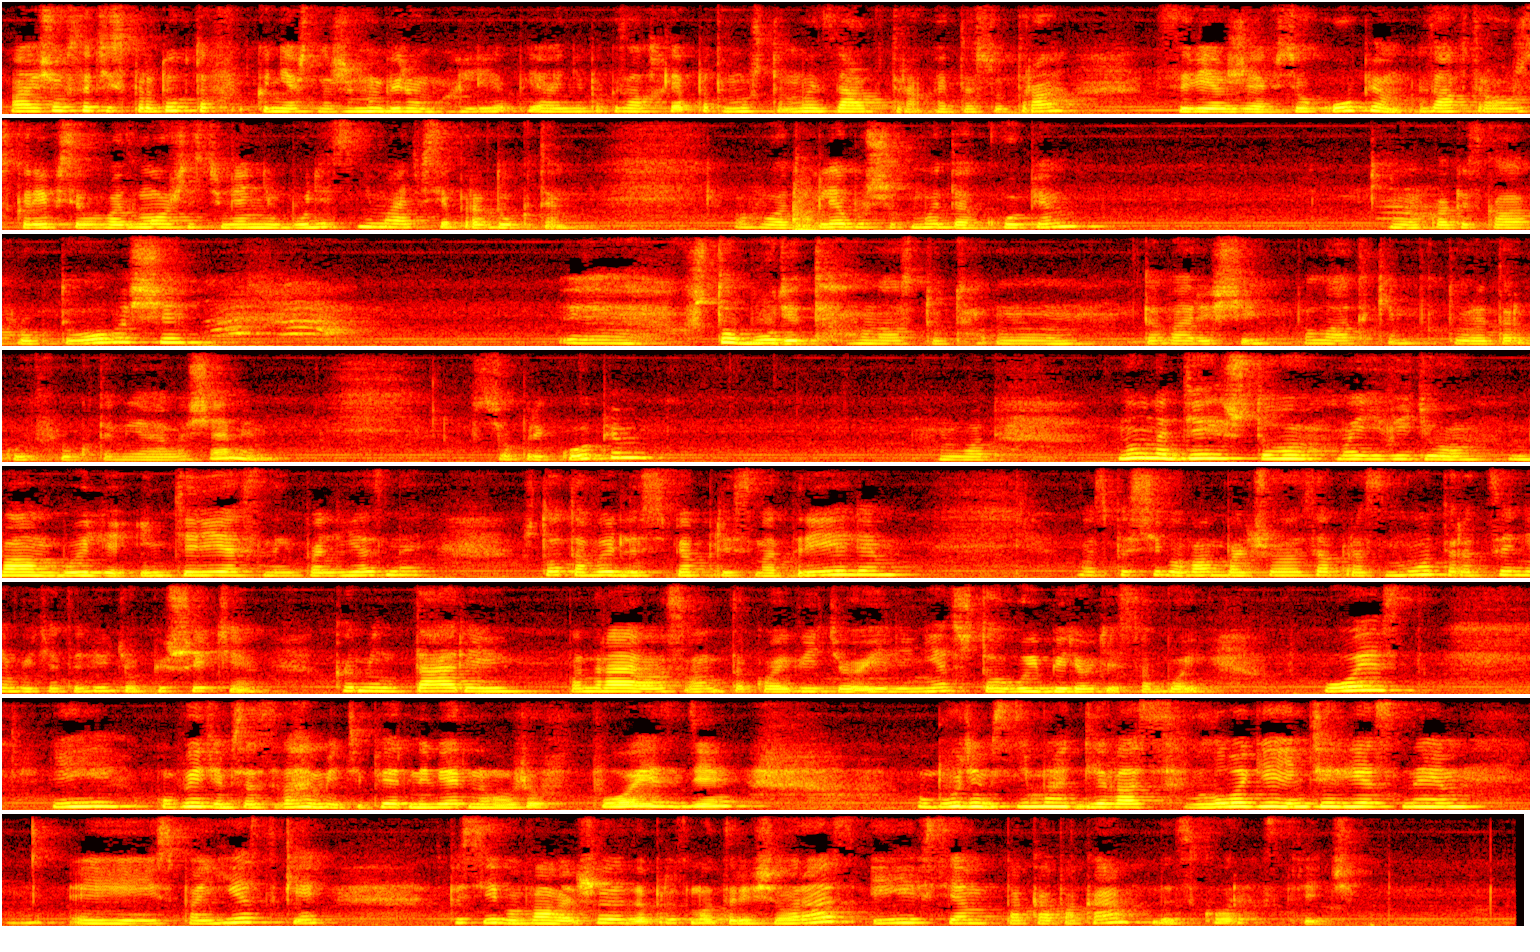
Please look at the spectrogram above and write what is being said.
А еще, кстати, из продуктов, конечно же, мы берем хлеб. Я не показала хлеб, потому что мы завтра, это с утра, свежее все купим. Завтра уже, скорее всего, возможность у меня не будет снимать все продукты. Вот, хлебушек мы докупим. Ну, как я сказала, фрукты, овощи. Что будет у нас тут у товарищей палатки, которые торгуют фруктами и овощами? Все прикупим. Вот. Ну, надеюсь, что мои видео вам были интересны и полезны. Что-то вы для себя присмотрели. Вот спасибо вам большое за просмотр. Оценивайте это видео, пишите комментарии, понравилось вам такое видео или нет, что вы берете с собой в поезд. И увидимся с вами теперь, наверное, уже в поезде. Будем снимать для вас влоги интересные и из поездки. Спасибо вам большое за просмотр еще раз. И всем пока-пока. До скорых встреч.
